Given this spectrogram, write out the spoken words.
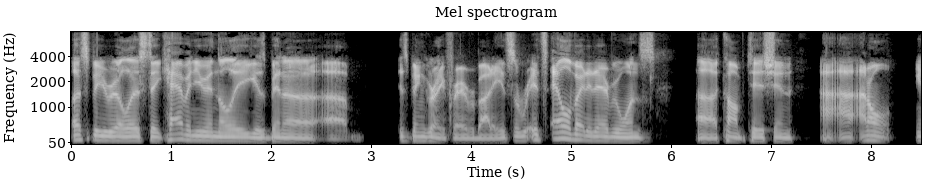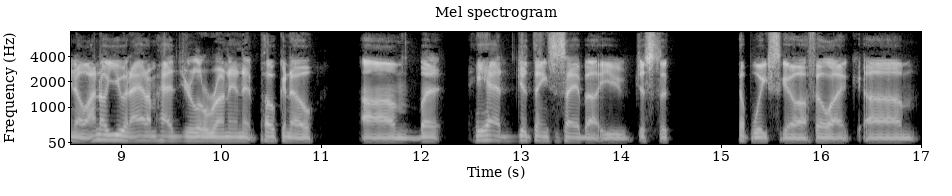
let's be realistic. Having you in the league has been a, a it's been great for everybody. It's it's elevated everyone's uh competition. I, I I don't you know I know you and Adam had your little run in at Pocono, um, but he had good things to say about you just a couple weeks ago. I feel like um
